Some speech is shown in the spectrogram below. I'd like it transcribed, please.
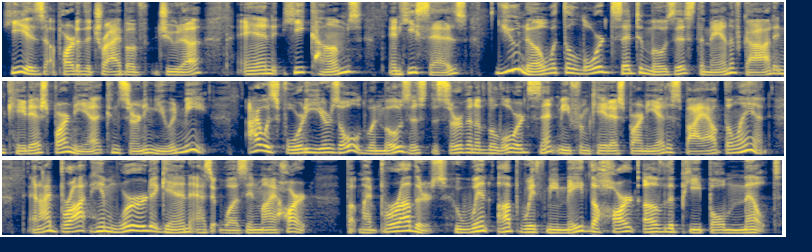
he is a part of the tribe of Judah, and he comes and he says, You know what the Lord said to Moses, the man of God, in Kadesh Barnea concerning you and me. I was 40 years old when Moses, the servant of the Lord, sent me from Kadesh Barnea to spy out the land. And I brought him word again as it was in my heart. But my brothers who went up with me made the heart of the people melt.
